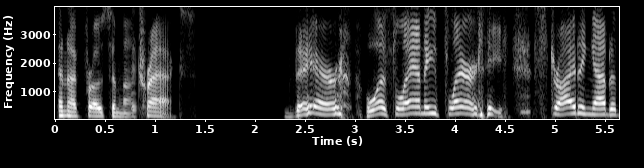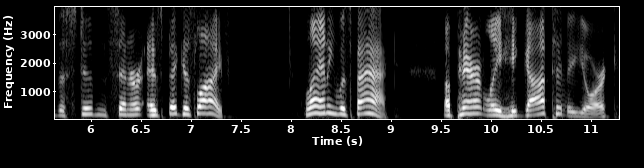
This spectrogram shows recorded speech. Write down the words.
and I froze in my tracks there was Lanny Flaherty striding out of the student center as big as life. Lanny was back. Apparently, he got to New York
